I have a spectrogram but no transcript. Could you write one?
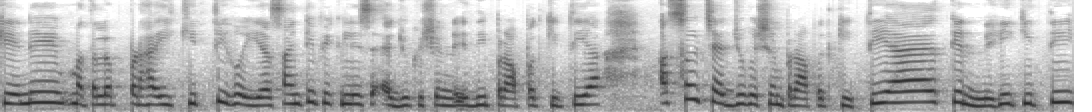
ਕਿਹਨੇ ਮਤਲਬ ਪੜ੍ਹਾਈ ਕੀਤੀ ਹੋਈ ਹੈ ਸਾਇੰਟੀਫਿਕਲੀ ਐਜੂਕੇਸ਼ਨ ਇਹਦੀ ਪ੍ਰਾਪਤ ਕੀਤੀ ਹੈ, ਅਸਲ ਚ ਐਜੂਕੇਸ਼ਨ ਪ੍ਰਾਪਤ ਕੀਤੀ ਹੈ ਕਿ ਨਹੀਂ ਕੀਤੀ,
